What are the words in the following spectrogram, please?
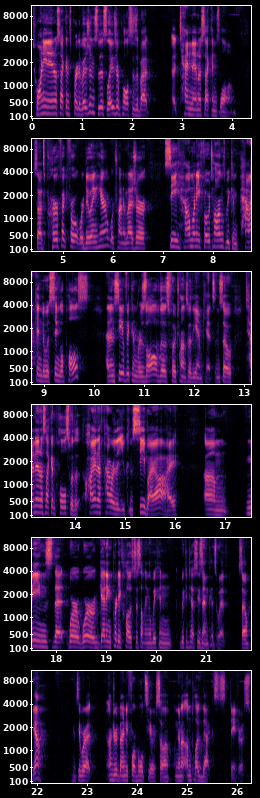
20 nanoseconds per division, so this laser pulse is about uh, 10 nanoseconds long. So that's perfect for what we're doing here. We're trying to measure, see how many photons we can pack into a single pulse, and then see if we can resolve those photons with the MKIDs. And so 10 nanosecond pulse with high enough power that you can see by eye um, means that we're, we're getting pretty close to something that we can, we can test these MKIDs with. So yeah, you can see we're at 194 volts here, so I'm gonna unplug that because it's dangerous.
